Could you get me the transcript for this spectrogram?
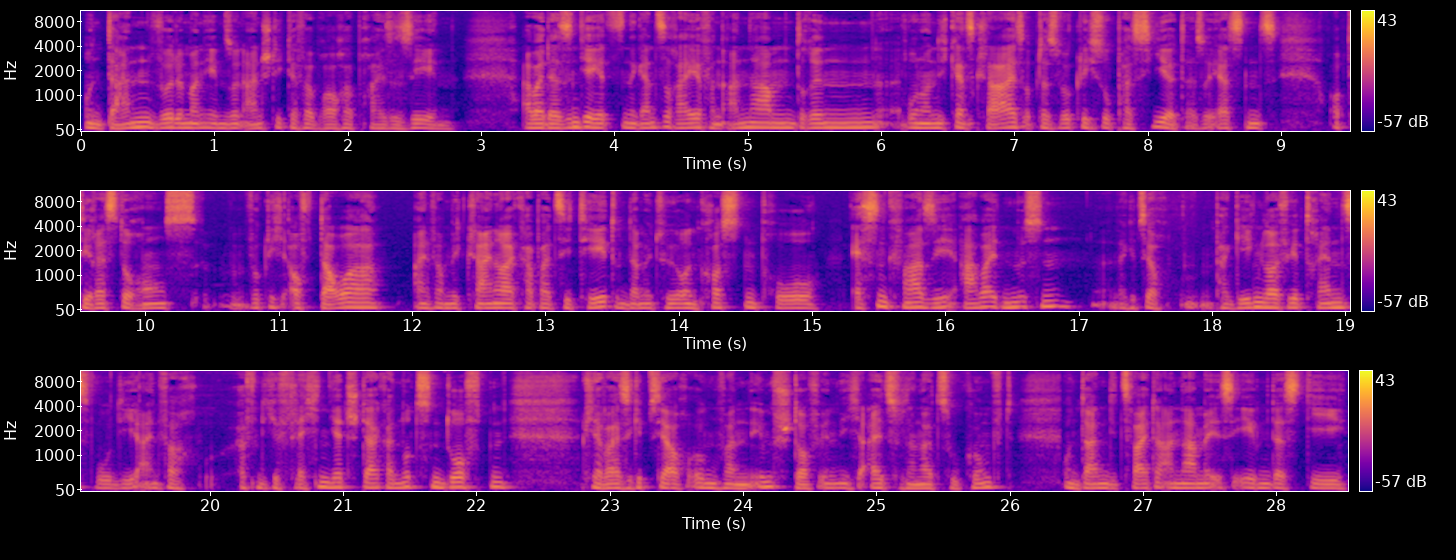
Und dann würde man eben so einen Anstieg der Verbraucherpreise sehen. Aber da sind ja jetzt eine ganze Reihe von Annahmen drin, wo noch nicht ganz klar ist, ob das wirklich so passiert. Also erstens, ob die Restaurants wirklich auf Dauer einfach mit kleinerer Kapazität und damit höheren Kosten pro Essen quasi arbeiten müssen. Da gibt es ja auch ein paar gegenläufige Trends, wo die einfach öffentliche Flächen jetzt stärker nutzen durften. Möglicherweise gibt es ja auch irgendwann einen Impfstoff in nicht allzu langer Zukunft. Und dann die zweite Annahme ist eben, dass die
